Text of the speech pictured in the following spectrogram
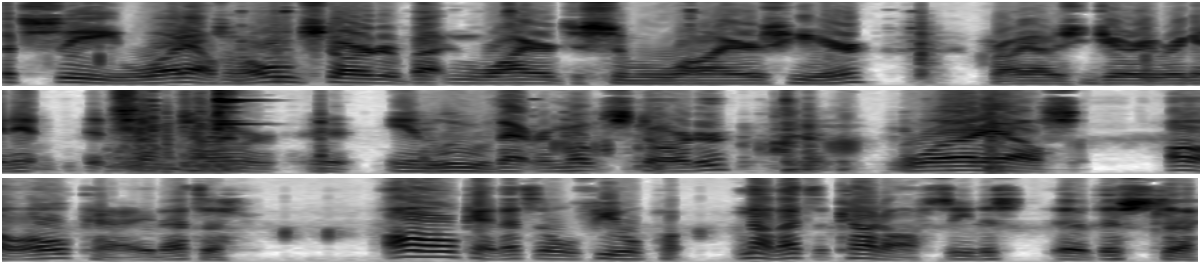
Let's see what else. An old starter button wired to some wires here. Probably I was jerry rigging it at some time or uh, in lieu of that remote starter. What else? Oh, okay, that's a. Oh, okay, that's the old fuel. Pump. No, that's a cutoff. See this uh, this uh,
